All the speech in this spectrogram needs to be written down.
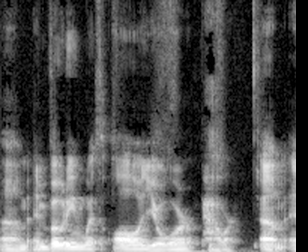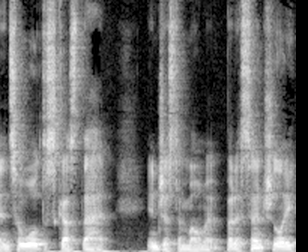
um, and voting with all your power. Um, and so we'll discuss that in just a moment. But essentially,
